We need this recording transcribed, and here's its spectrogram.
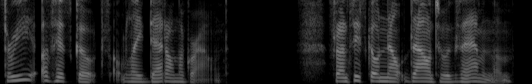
Three of his goats lay dead on the ground. Francisco knelt down to examine them.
